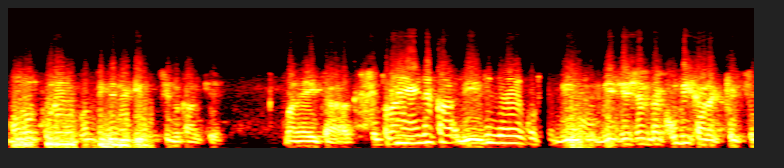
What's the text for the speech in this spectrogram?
মোহাম্মদপুরের ওখান থেকে রেডি হচ্ছিল কালকে মানে এইটা সুতরাং হ্যাঁ করতে খুবই কারেক্ট হচ্ছে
